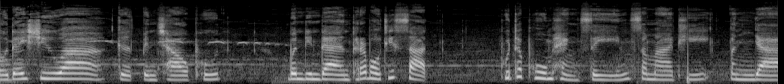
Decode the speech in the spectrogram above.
เราได้ชื่อว่าเกิดเป็นชาวพุทธ บนดินแดนพระโพธิสัตว์ พุทธภูมิแห่งศีล สมาธิ ปัญญา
